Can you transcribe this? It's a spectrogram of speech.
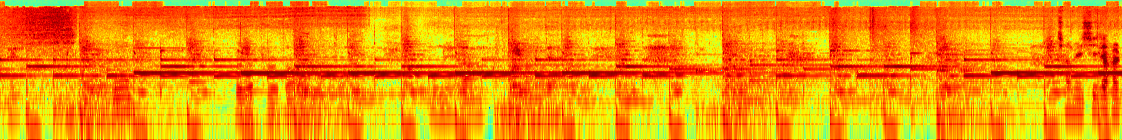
네. 그리고 그 옆으로도 또 운해가 보이는데 처음에 시작할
